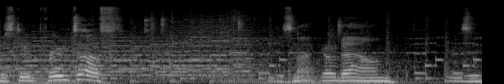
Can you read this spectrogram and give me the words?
This dude pretty tough. He does not go down easy.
